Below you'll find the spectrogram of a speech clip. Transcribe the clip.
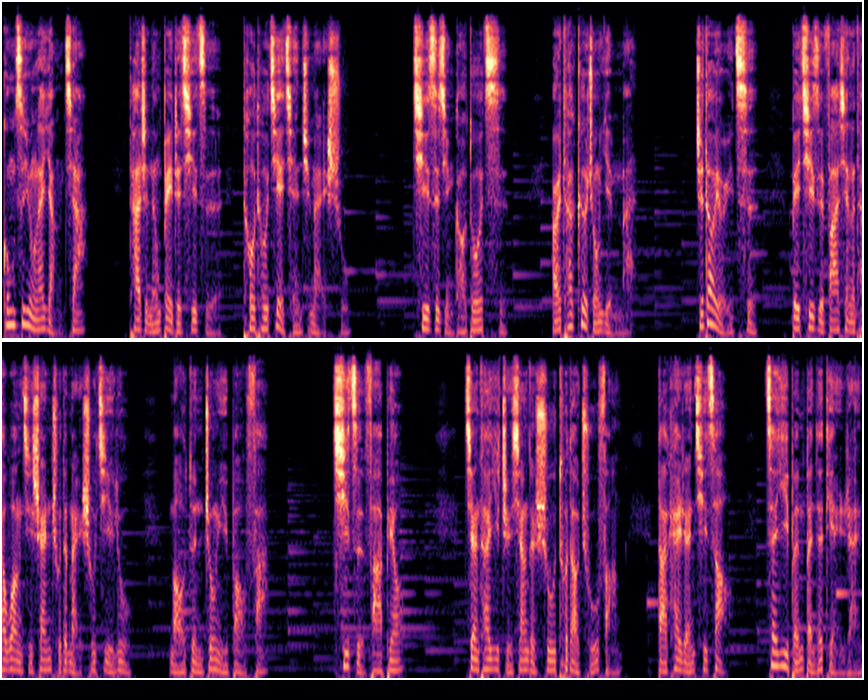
工资用来养家，他只能背着妻子。偷偷借钱去买书，妻子警告多次，而他各种隐瞒，直到有一次，被妻子发现了他忘记删除的买书记录，矛盾终于爆发。妻子发飙，将他一纸箱的书拖到厨房，打开燃气灶，再一本本的点燃。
